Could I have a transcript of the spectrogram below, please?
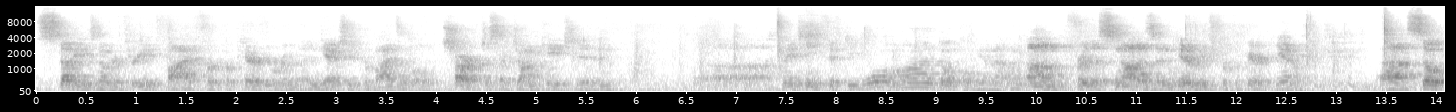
studies, number three and five, for prepared marimba. And he actually provides a little chart, just like John Cage did in uh, 1951, don't quote me on that one, um, for the sonatas and interludes for prepared piano. Uh, so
